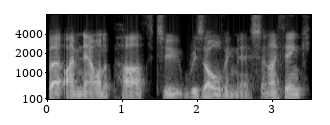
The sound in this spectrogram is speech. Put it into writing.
but I'm now on a path to resolving this. And I think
